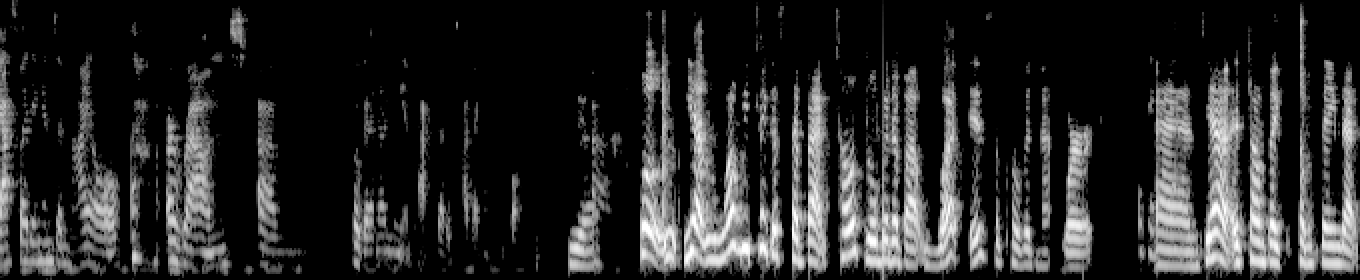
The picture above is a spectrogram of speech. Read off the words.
gaslighting and denial around um, covid and the impact that it's having on people yeah um, well, yeah, why don't we take a step back? Tell us a little bit about what is the COVID network? Okay. And yeah, it sounds like something that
